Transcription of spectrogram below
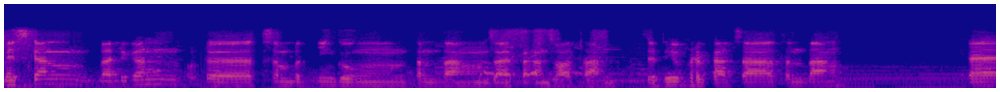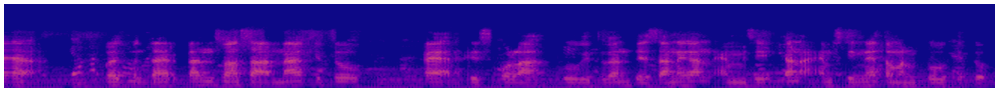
Miss kan tadi kan udah sempet nyinggung tentang mencairkan suasana. Jadi berkaca tentang kayak buat mencairkan suasana gitu kayak di sekolahku gitu kan biasanya kan MC kan MC-nya temanku gitu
